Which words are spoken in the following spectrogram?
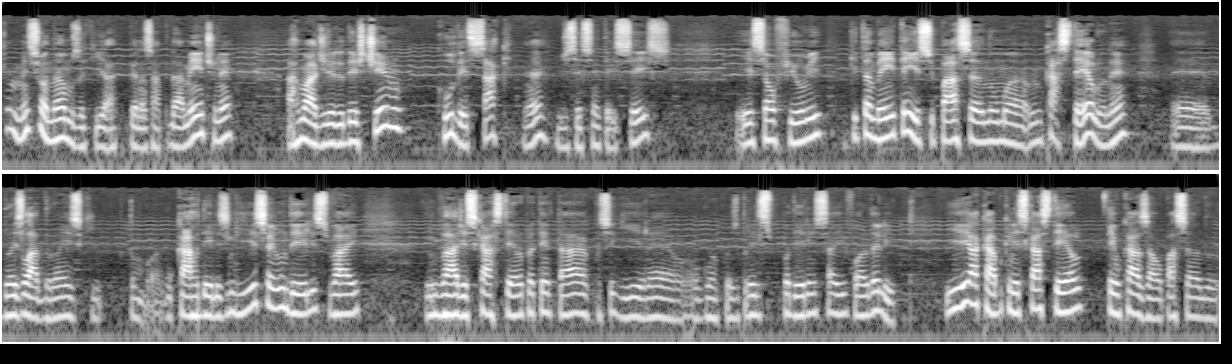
que mencionamos aqui apenas rapidamente, né? Armadilha do Destino, Cul-de-sac, né? De 66. Esse é um filme que também tem isso, passa numa, num castelo, né? É, dois ladrões que o carro deles enguiça e um deles vai invade esse castelo para tentar conseguir, né? Alguma coisa para eles poderem sair fora dali. E acaba que nesse castelo tem um casal passando,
